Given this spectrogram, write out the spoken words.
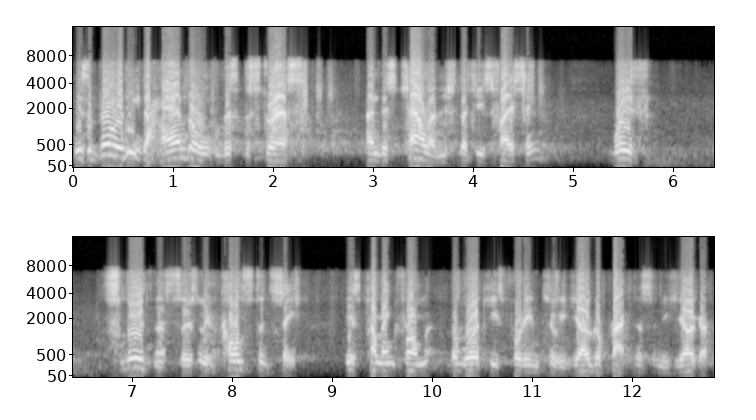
his ability to handle this distress and this challenge that he's facing with smoothness, with constancy, is coming from the work he's put into his yoga practice and his yoga,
